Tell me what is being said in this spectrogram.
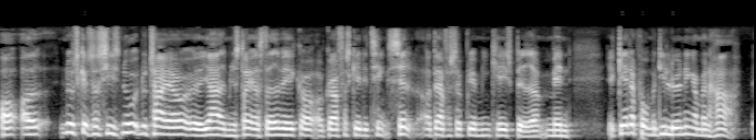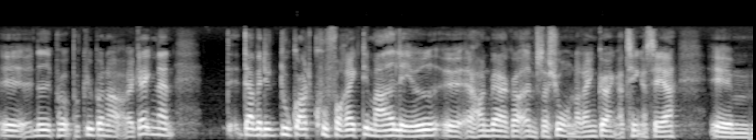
Og, og nu skal jeg så sige, nu, nu tager jeg jo, øh, jeg administrerer stadigvæk og, og gør forskellige ting selv, og derfor så bliver min case bedre. Men jeg gætter på, med de lønninger, man har øh, nede på, på Kyberne og i Grækenland, der vil det, du godt kunne få rigtig meget lavet øh, af håndværker, administration og rengøring og ting og sager øh,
